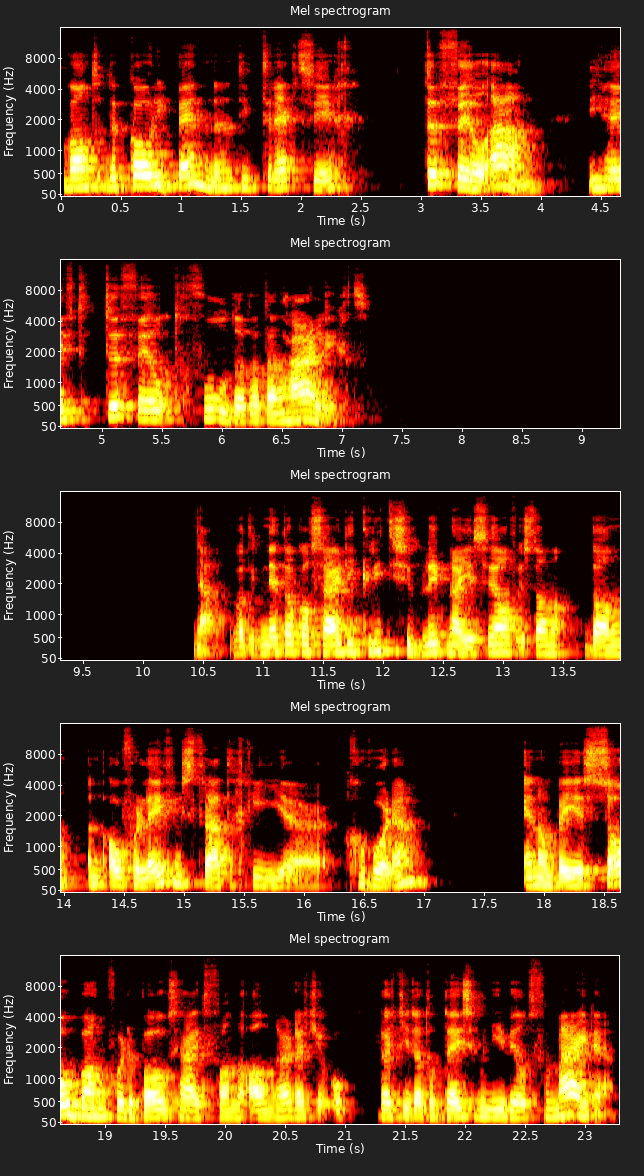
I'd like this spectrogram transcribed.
Want de codependent die trekt zich te veel aan. Die heeft te veel het gevoel dat het aan haar ligt. Nou, wat ik net ook al zei, die kritische blik naar jezelf is dan, dan een overlevingsstrategie uh, geworden. En dan ben je zo bang voor de boosheid van de ander dat je, op, dat je dat op deze manier wilt vermijden.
